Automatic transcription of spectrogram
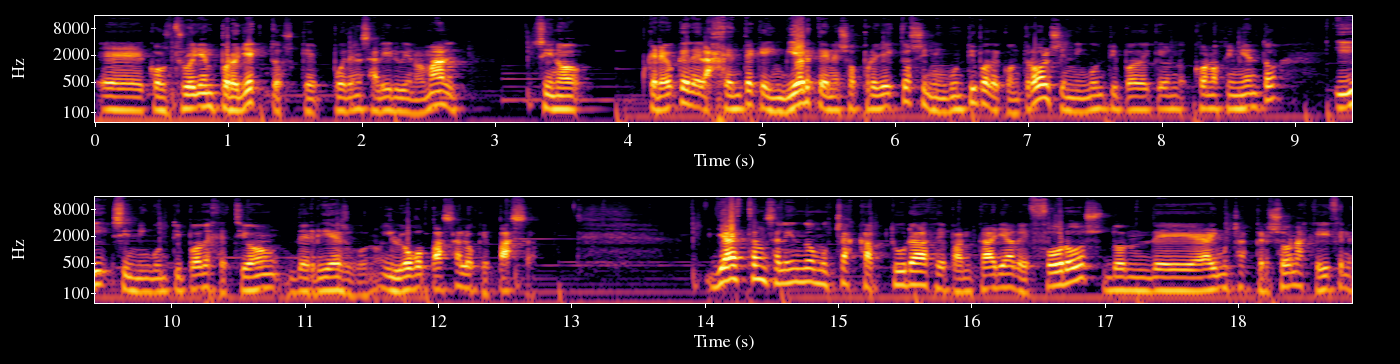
eh, construyen proyectos que pueden salir bien o mal, sino creo que de la gente que invierte en esos proyectos sin ningún tipo de control, sin ningún tipo de conocimiento y sin ningún tipo de gestión de riesgo. Y luego pasa lo que pasa. Ya están saliendo muchas capturas de pantalla de foros donde hay muchas personas que dicen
